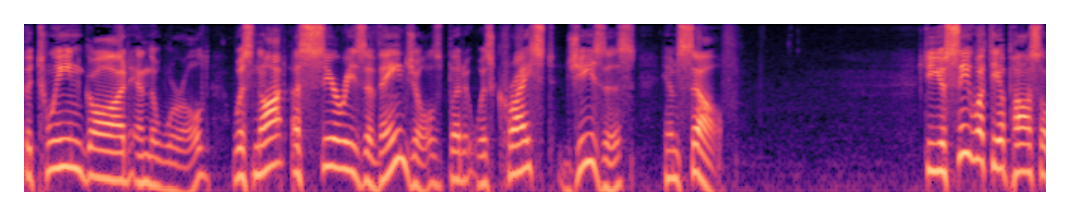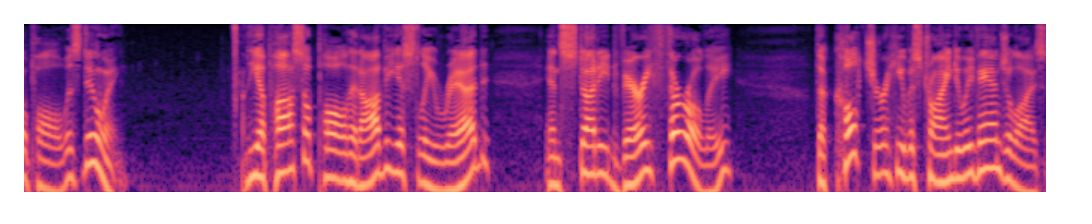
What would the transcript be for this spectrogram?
between God and the world was not a series of angels, but it was Christ Jesus himself. Do you see what the Apostle Paul was doing? The Apostle Paul had obviously read and studied very thoroughly the culture he was trying to evangelize.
